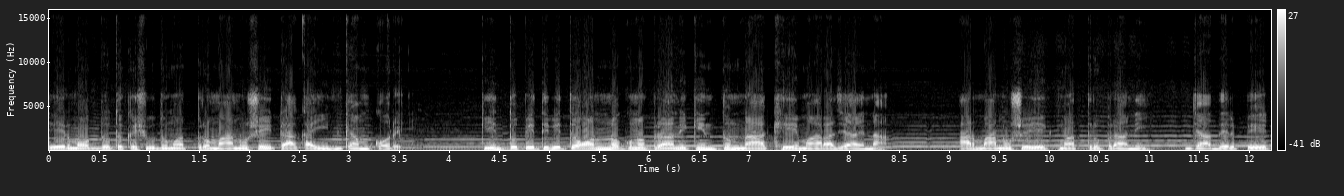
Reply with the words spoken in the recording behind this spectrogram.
এর মধ্য থেকে শুধুমাত্র মানুষই টাকা ইনকাম করে। কিন্তু পৃথিবীতে অন্য কোনো প্রাণী কিন্তু না খেয়ে মারা যায় না। আর মানুষই একমাত্র প্রাণী, যাদের পেট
